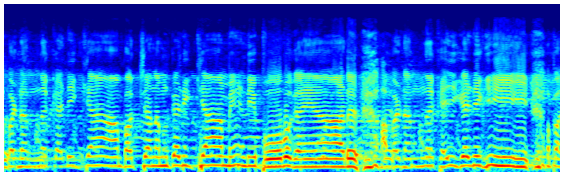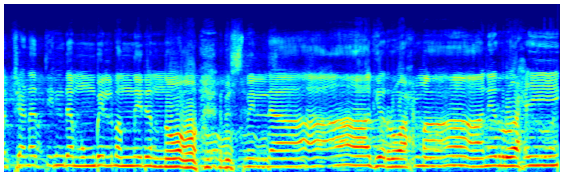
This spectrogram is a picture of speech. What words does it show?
അവിടെ നിന്ന് കഴിക്കാൻ ഭക്ഷണം കഴിക്കാൻ വേണ്ടി പോവുകയാണ്. അവിടെ നിന്ന് കൈ കഴുകി ഭക്ഷണത്തിന്റെ മുമ്പിൽ വന്നിരുന്നു. ബിസ്മില്ലാഹിർ റഹ്മാനിർ റഹീം.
